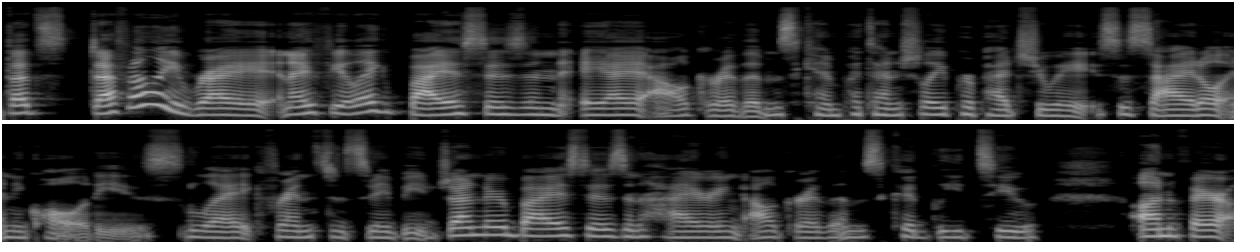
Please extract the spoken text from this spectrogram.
that's definitely right. And I feel like biases in AI algorithms can potentially perpetuate societal inequalities. Like, for instance, maybe gender biases in hiring algorithms could lead to unfair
